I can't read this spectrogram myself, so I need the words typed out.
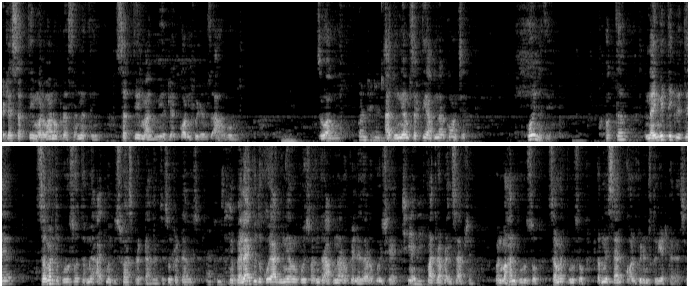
એટલે શક્તિ મળવાનો પ્રશ્ન નથી. શક્તિ માગવી એટલે કોન્ફિડન્સ આવવો. શું આવો આ દુનિયામાં શક્તિ આપનાર કોણ છે? કોઈ નથી. ફક્ત નૈમિતિક રીતે સમર્થ પુરુષો તમને આત્મવિશ્વાસ પ્રગટાવે છે. શું પ્રગટાવે છે? મેં પહેલાં કીધું કોઈ આ દુનિયામાં કોઈ સ્વતંત્ર આપનારો કે લેનારો કોઈ છે નહીં. માત્ર આપણા હિસાબ છે. પણ મહાન પુરુષો સમર્થ પુરુષો તમને સેલ્ફ કોન્ફિડન્સ ક્રિએટ કરે છે.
